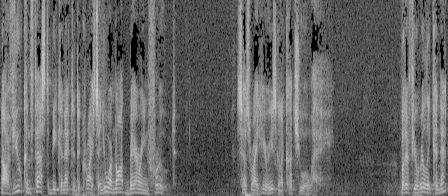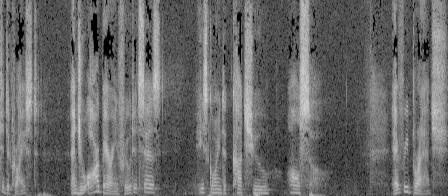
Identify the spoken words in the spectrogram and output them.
Now, if you confess to be connected to Christ and you are not bearing fruit, says right here, he's going to cut you away. But if you're really connected to Christ and you are bearing fruit, it says he's going to cut you also. Every branch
